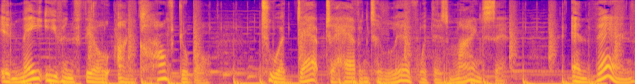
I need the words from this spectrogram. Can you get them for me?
It may even feel uncomfortable to adapt to having to live with this mindset. And then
